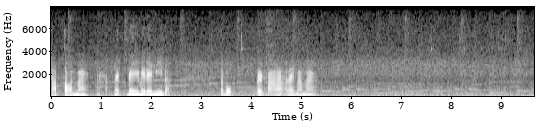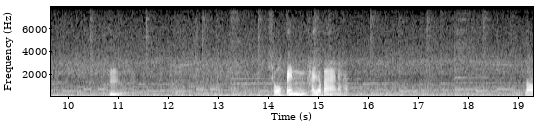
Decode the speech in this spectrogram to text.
ซับซ้อนมากนะครับ ไม่ไม่ไม่ได้มีแบบระบบไฟฟ้าอะไรมามาก อืม โชคเป็นคายาบ้านะครับล้อ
